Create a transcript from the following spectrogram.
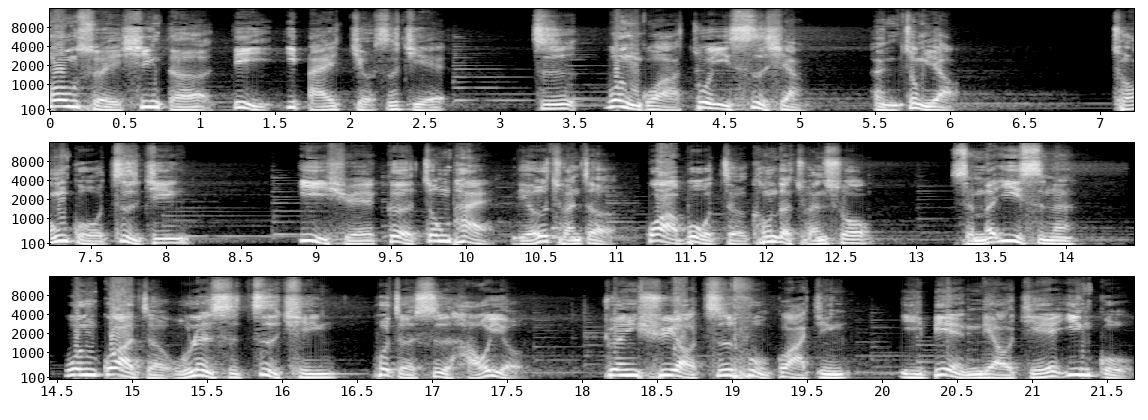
风水心得第一百九十节之问卦注意事项很重要。从古至今，易学各宗派流传着卦不者空的传说。什么意思呢？问卦者无论是至亲或者是好友，均需要支付卦金，以便了结因果。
